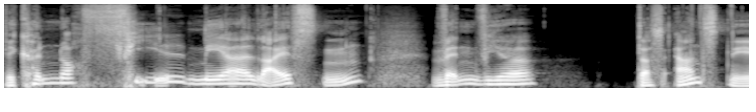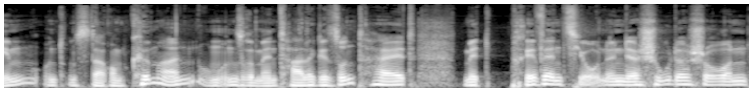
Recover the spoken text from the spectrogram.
wir können noch viel mehr leisten, wenn wir das ernst nehmen und uns darum kümmern, um unsere mentale Gesundheit, mit Prävention in der Schule schon,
